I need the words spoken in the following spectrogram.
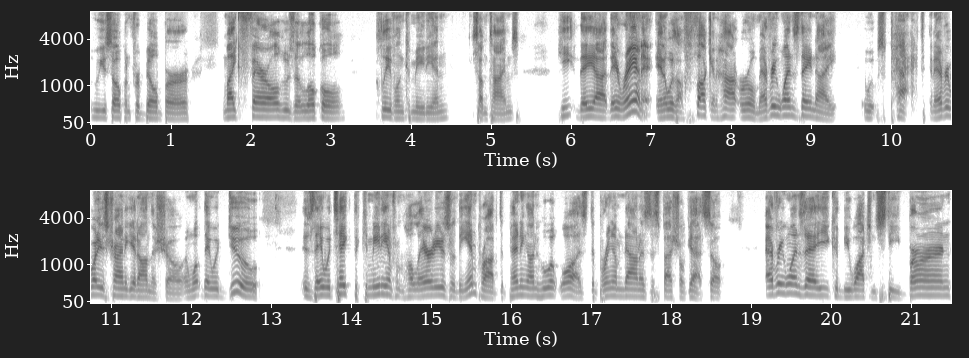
who used to open for Bill Burr, Mike Farrell, who's a local Cleveland comedian, sometimes he they uh they ran it, and it was a fucking hot room every Wednesday night. It was packed, and everybody's trying to get on the show. And what they would do is they would take the comedian from Hilarities or the Improv, depending on who it was, to bring them down as a special guest. So every Wednesday you could be watching Steve Byrne.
